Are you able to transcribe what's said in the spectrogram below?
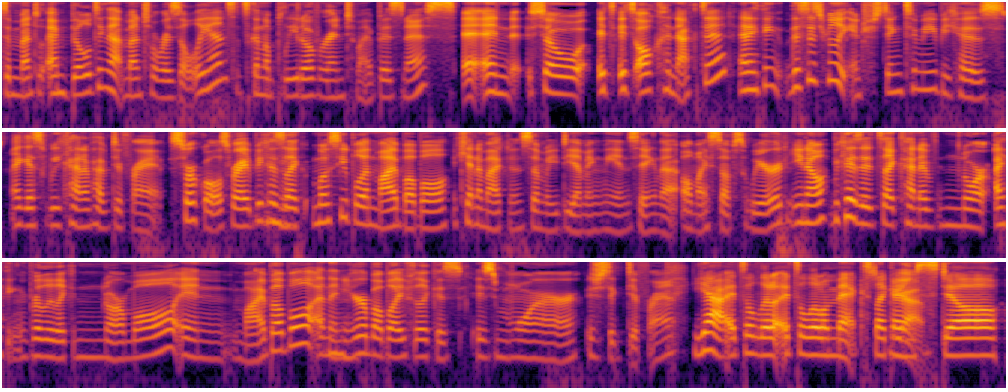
it's a mental. I'm building that mental resilience. It's going to bleed over into my business, and so it's it's all connected. And I think this is really interesting to me because I guess we kind of have different circles, right? Because like most people in my bubble, I can't imagine somebody DMing me and saying that all my stuff's weird, you know, because it's like kind of nor I think really like normal in my bubble, and then your bubble I feel like is is more it's just like different. Yeah, it's a little it's a little mixed. Like Yeah. I'm still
